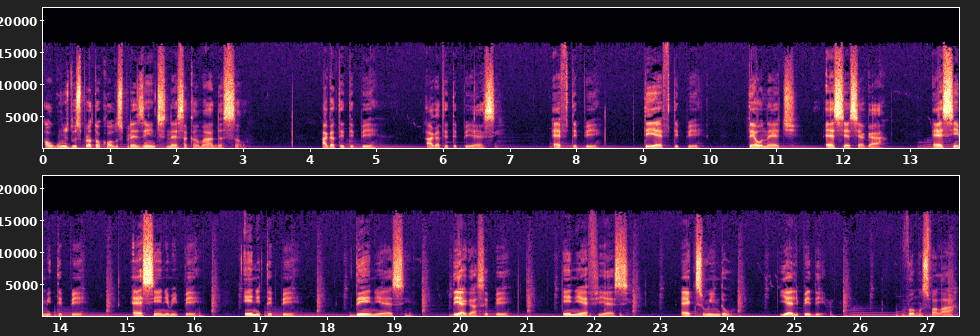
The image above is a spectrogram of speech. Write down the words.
Alguns dos protocolos presentes nessa camada são HTTP, HTTPS, FTP, TFTP, Telnet, SSH, SMTP, SNMP, NTP, DNS, DHCP, NFS, X-Window e LPD. Vamos falar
